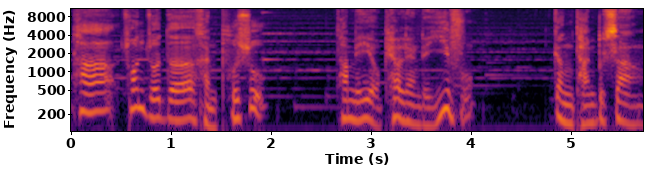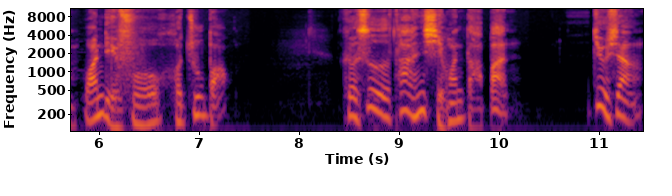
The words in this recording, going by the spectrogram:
她穿着得很朴素，她没有漂亮的衣服，更谈不上晚礼服和珠宝。可是她很喜欢打扮，就像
